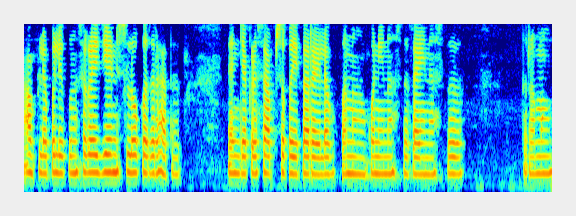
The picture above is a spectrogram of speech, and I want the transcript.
आपल्या पलीकडून सगळे जेंट्स लोकच राहतात. त्यांच्याकडे साफसफाई करायला पण कोणी नसतं काही नसतं. तर मग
